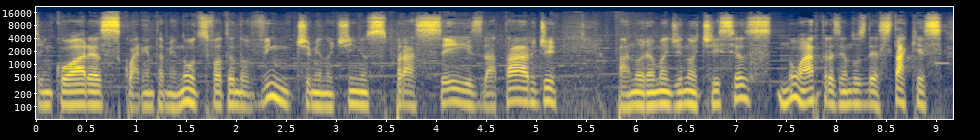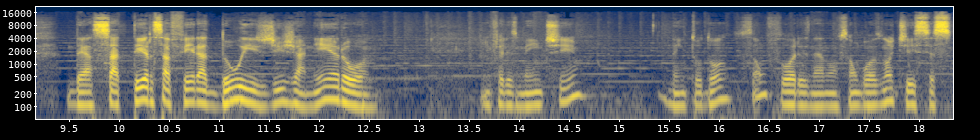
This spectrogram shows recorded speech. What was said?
5 horas 40 minutos, faltando 20 minutinhos para 6 da tarde. Panorama de notícias no ar, trazendo os destaques dessa terça-feira, 2 de janeiro. Infelizmente, nem tudo são flores, né? Não são boas notícias.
